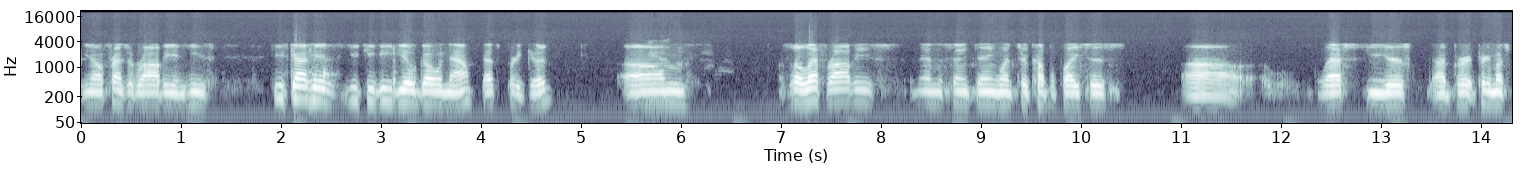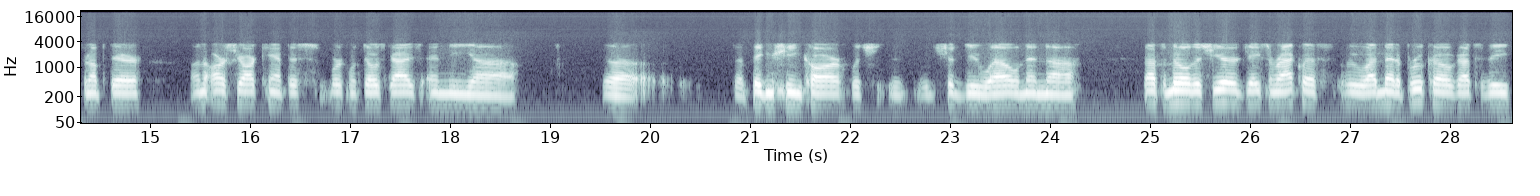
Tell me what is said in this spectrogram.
you know, friends with Robby, and he's he's got his UTV deal going now. That's pretty good. Um, yeah. So left Robby's, and then the same thing. Went to a couple places. Uh, last few years, I've pretty much been up there on the RCR campus working with those guys and the uh, the the big machine car, which should do well. And then uh, about the middle of this year, Jason Ratcliffe, who I met at Brewco, got to be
